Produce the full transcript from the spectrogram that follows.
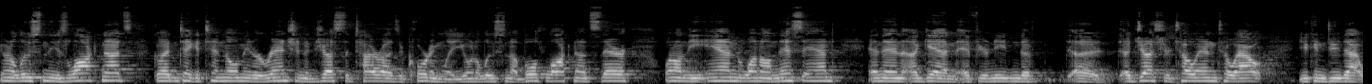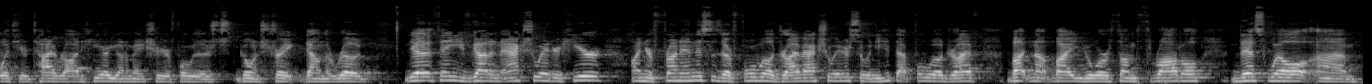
You want to loosen these lock nuts. Go ahead and take a 10 millimeter wrench and adjust the tie rods accordingly. You want to loosen up both lock nuts there, one on the end, one on this end. And then again, if you're needing to uh, adjust your toe in, toe out, you can do that with your tie rod here. You want to make sure your four-wheeler's going straight down the road. The other thing, you've got an actuator here on your front end. This is a four-wheel drive actuator. So when you hit that four-wheel drive button up by your thumb throttle, this will um,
